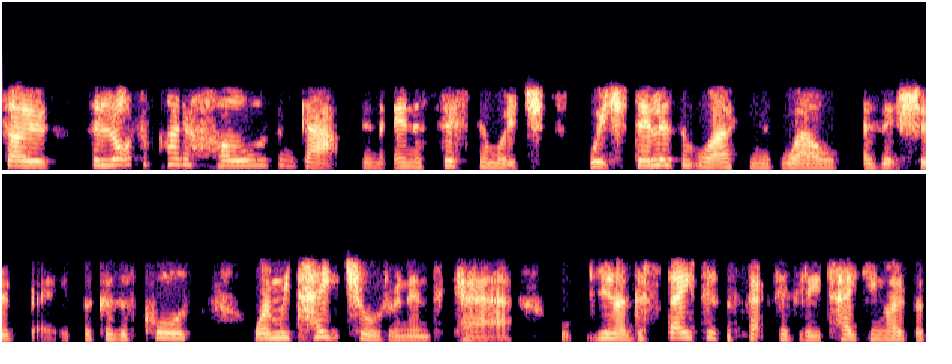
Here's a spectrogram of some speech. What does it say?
So so lots of kind of holes and gaps in, in a system which which still isn't working as well as it should be. Because of course, when we take children into care, you know, the state is effectively taking over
